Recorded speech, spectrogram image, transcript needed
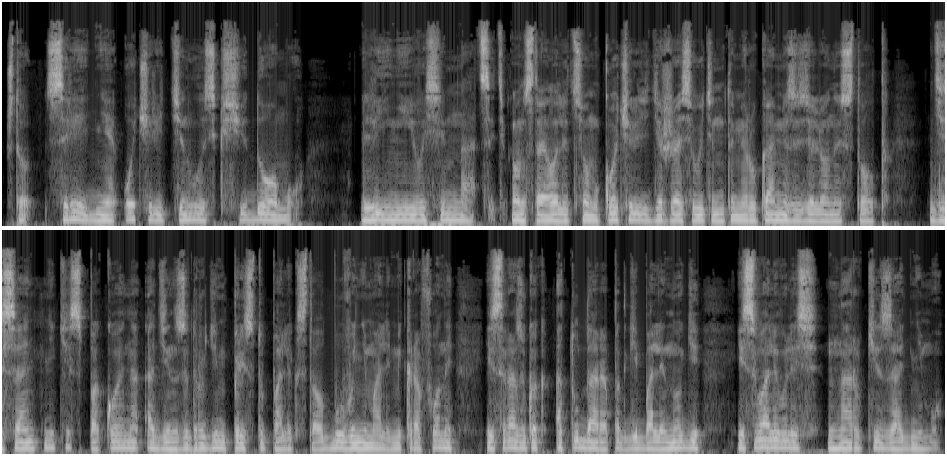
что средняя очередь тянулась к Седому, линии 18. Он стоял лицом к очереди, держась вытянутыми руками за зеленый столб — Десантники спокойно один за другим приступали к столбу, вынимали микрофоны и сразу как от удара подгибали ноги и сваливались на руки заднему.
